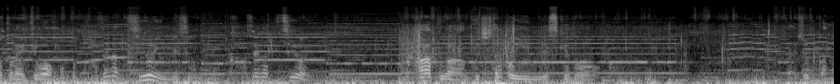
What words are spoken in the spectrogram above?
ょっとね今日は本当風が強いんですよね。風が強い。タープが無事だといいんですけど大丈夫かな。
